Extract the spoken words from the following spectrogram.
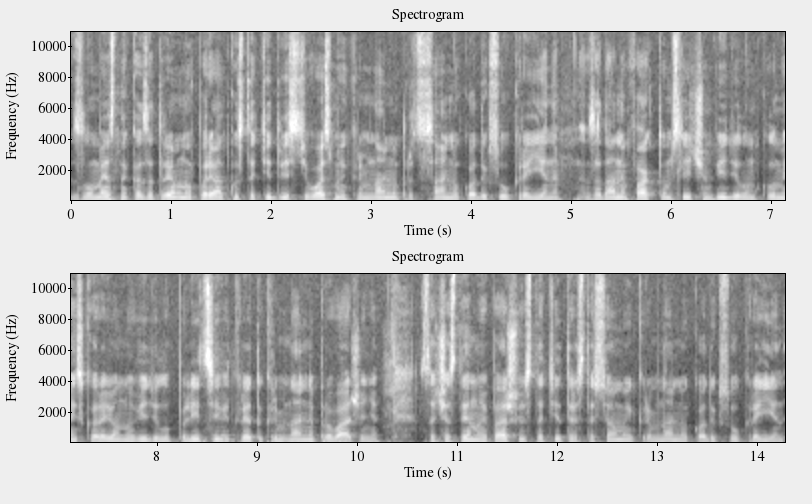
Зловмисника затримано в порядку статті 208 Кримінально-процесуального кодексу України. За даним фактом, слідчим відділом Коломийського районного відділу поліції відкрито кримінальне провадження за частиною 1 статті 307 Кримінального кодексу України.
